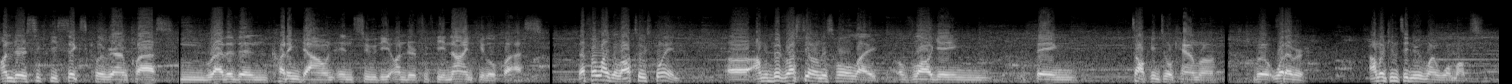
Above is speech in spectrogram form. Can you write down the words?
under 66 kilogram class um, rather than cutting down into the under 59 kilo class. That felt like a lot to explain. Uh, I'm a bit rusty on this whole like vlogging thing, talking to a camera, but whatever. I'm gonna continue with my warm-ups.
